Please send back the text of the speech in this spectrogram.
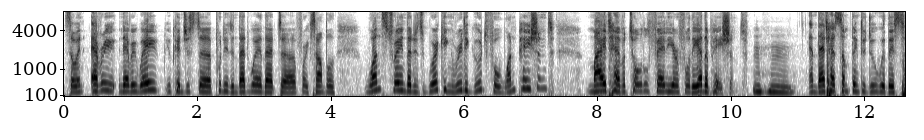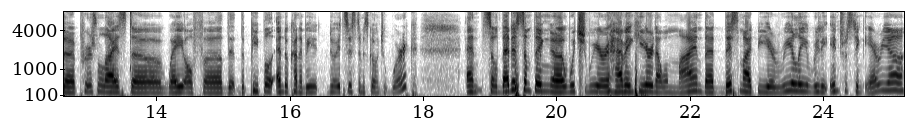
So in every in every way, you can just uh, put it in that way that, uh, for example, one strain that is working really good for one patient might have a total failure for the other patient. Mm-hmm. And that has something to do with this uh, personalized uh, way of uh, the, the people endocannabinoid system is going to work. And so that is something uh, which we are having here in our mind that this might be a really, really interesting area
